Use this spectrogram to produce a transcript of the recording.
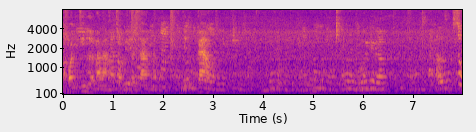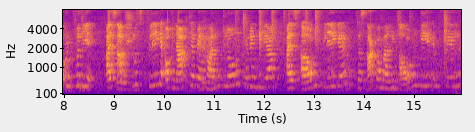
mà có những cái người mà làm trong cái thời gian mà nhiệt độ cao So, und für die als Abschlusspflege, auch nach der Behandlung, können wir als Augenpflege das Aquamarin Augengel empfehlen.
